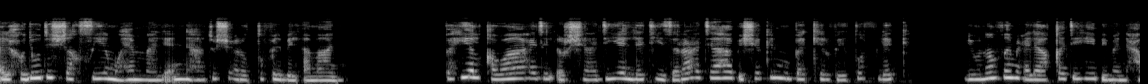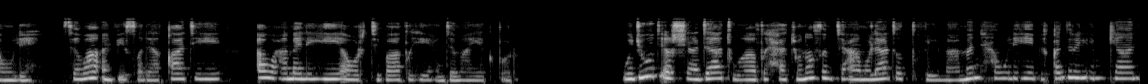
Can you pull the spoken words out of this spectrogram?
الحدود الشخصية مهمة لأنها تشعر الطفل بالأمان، فهي القواعد الإرشادية التي زرعتها بشكل مبكر في طفلك لينظم علاقته بمن حوله سواء في صداقاته أو عمله أو ارتباطه عندما يكبر. وجود إرشادات واضحة تنظم تعاملات الطفل مع من حوله بقدر الإمكان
